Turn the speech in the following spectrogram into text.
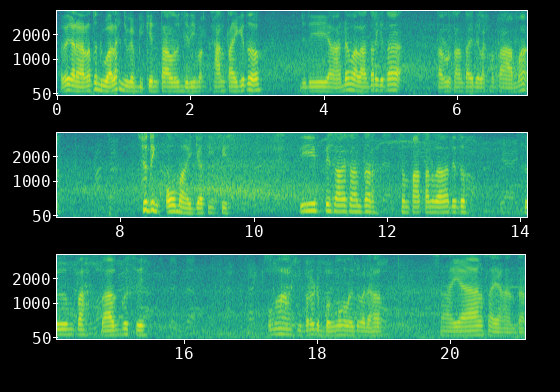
Tapi kadang-kadang tuh dua leg juga bikin terlalu jadi santai gitu. Jadi yang ada malah ntar kita terlalu santai di leg pertama Shooting, oh my god tipis. Tipis Alexander. Sempatan banget itu. Sumpah, bagus sih. Wah, kiper udah bengong loh itu padahal. Sayang, sayang Hunter.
